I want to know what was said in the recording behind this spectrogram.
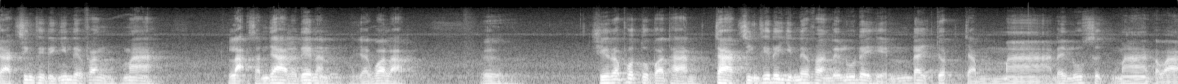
จากสิ่งที่ได้ยินได้ฟังมาละสัญญาเลยได้นั่นอยากว่าละเออชีรพตุปาทาน จากสิ่งที่ได้ยินได้ฟังได้รู้ได้เห็น ได้จดจำมาได้รู้สึกมากับว่า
